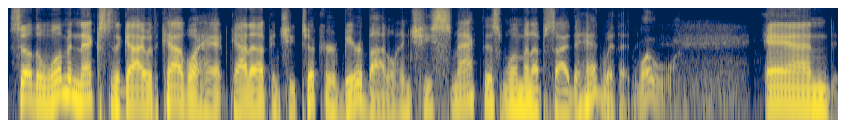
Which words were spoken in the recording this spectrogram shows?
So the woman next to the guy with the cowboy hat got up and she took her beer bottle and she smacked this woman upside the head with it. Whoa. And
